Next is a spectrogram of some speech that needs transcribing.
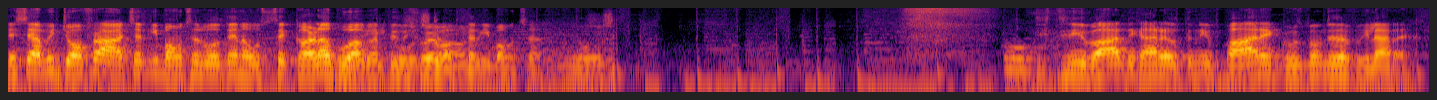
जैसे अभी जोफ्रा आर्चर की बाउंसर बोलते हैं ना उससे कड़क हुआ करती थी शोएब अख्तर की बाउंसर जितनी बार दिखा रहे उतनी बार एक गूजबम जैसा फील आ रहा है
